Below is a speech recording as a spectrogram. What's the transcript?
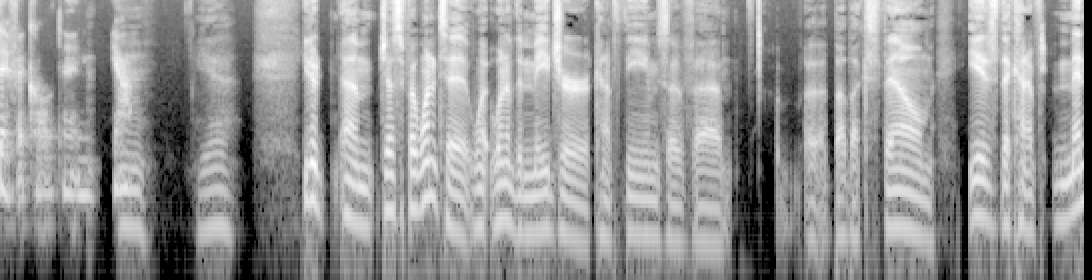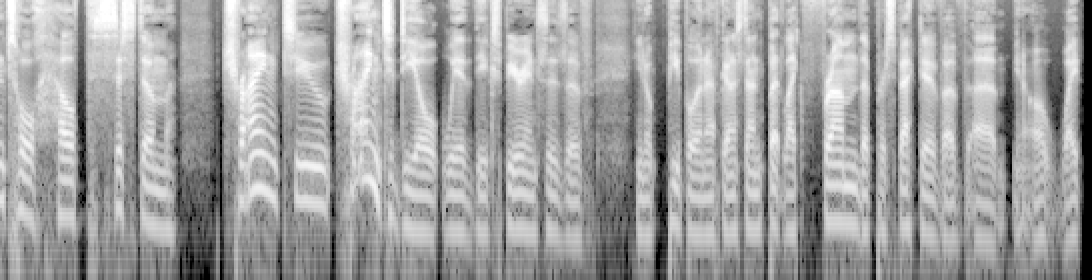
difficult. And yeah. Mm, yeah. You know, um, Joseph, I wanted to, one of the major kind of themes of, uh, uh, film is the kind of mental health system trying to trying to deal with the experiences of you know people in Afghanistan, but like from the perspective of uh, you know a white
